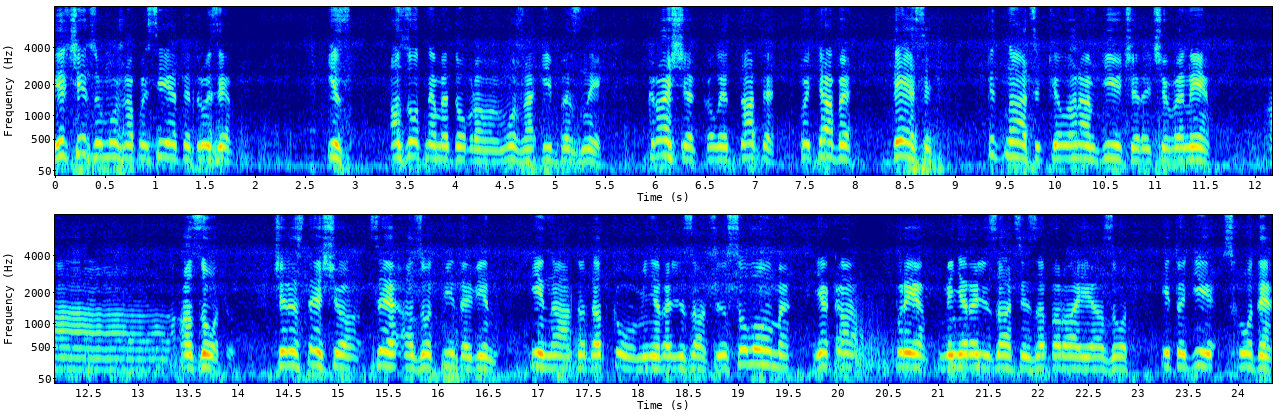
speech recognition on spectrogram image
Гірчицю можна посіяти, друзі, із азотними добривами, можна і без них. Краще, коли дати хоча б 10-15 кг діючої речовини азоту. Через те, що це азот піде він і на додаткову мінералізацію соломи, яка при мінералізації забирає азот, і тоді сходи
